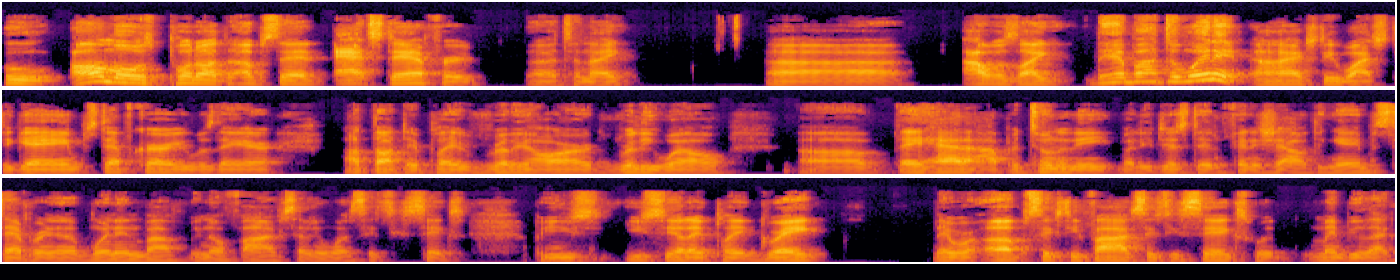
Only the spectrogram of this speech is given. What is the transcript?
who almost pulled out the upset at Stanford uh, tonight. Uh, I was like, they're about to win it. I actually watched the game. Steph Curry was there. I thought they played really hard, really well. Uh, they had an opportunity, but he just didn't finish out the game. Stanford ended up winning by, you know, 5, 71, 66. But UCLA played great. They were up 65, 66 with maybe like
